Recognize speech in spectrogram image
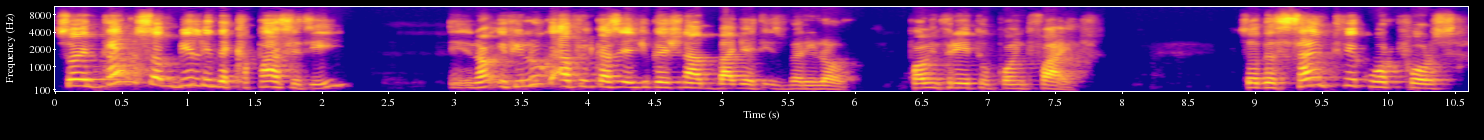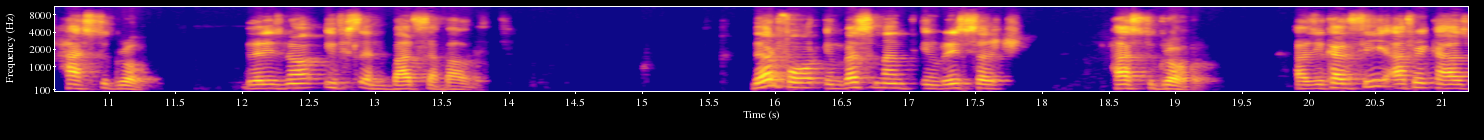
So in terms of building the capacity, you know, if you look, Africa's educational budget is very low, 0.3 to 0.5. So the scientific workforce has to grow. There is no ifs and buts about it. Therefore, investment in research has to grow. As you can see, Africa has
